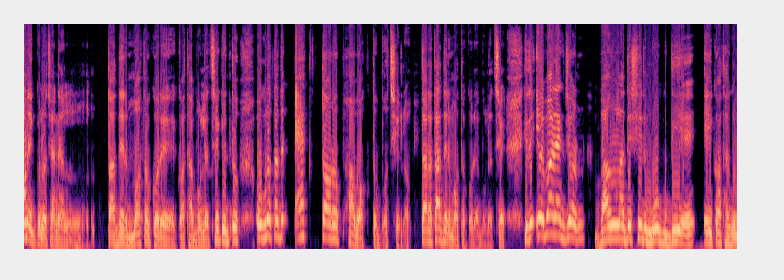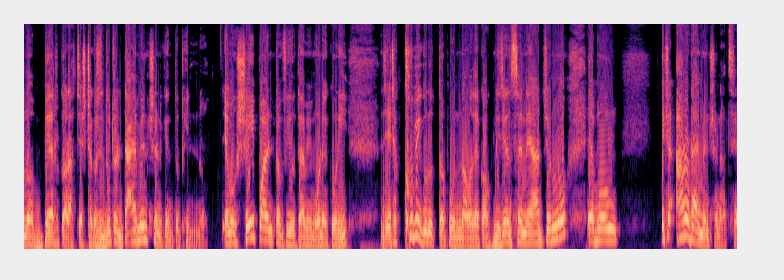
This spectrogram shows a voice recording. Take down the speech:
অনেকগুলো চ্যানেল তাদের মতো করে কথা বলেছে, কিন্তু ওগুলো তাদের একতরফা বক্তব্য ছিল। তারা তাদের মতো করে বলেছে। কিন্তু এবার একজন বাংলাদেশের মুখ দিয়ে এই কথাগুলো বের করার চেষ্টা করছে। দুটো ডাইমেনশন কিন্তু ভিন্ন। এবং সেই পয়েন্ট অফ ভিউতে আমি মনে করি যে এটা খুবই গুরুত্বপূর্ণ আমাদের কগনিজেন্সে নেওয়ার জন্য। এবং এটা আরও ডাইমেনশন আছে।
